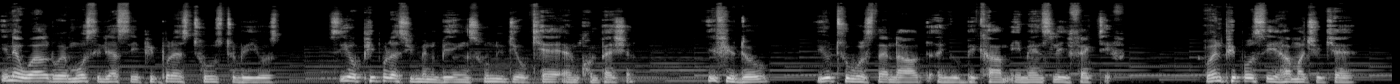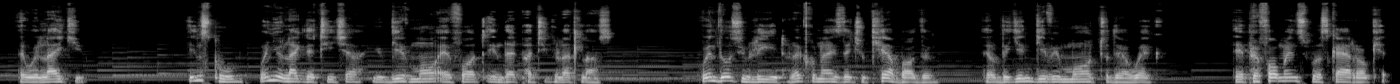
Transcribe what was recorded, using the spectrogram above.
In a world where most leaders see people as tools to be used, see your people as human beings who need your care and compassion. If you do, you too will stand out and you'll become immensely effective. When people see how much you care, they will like you in school, when you like the teacher, you give more effort in that particular class. When those you lead recognize that you care about them, they'll begin giving more to their work. Their performance will skyrocket.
